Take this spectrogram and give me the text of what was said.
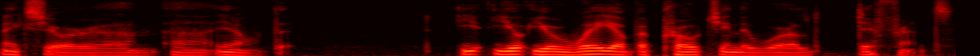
makes your um, uh, you know the, your your way of approaching the world different.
